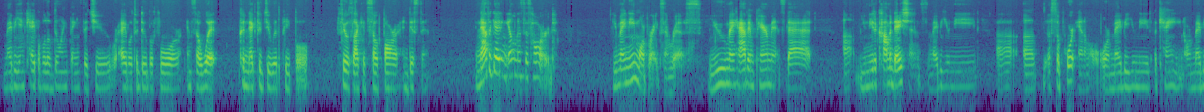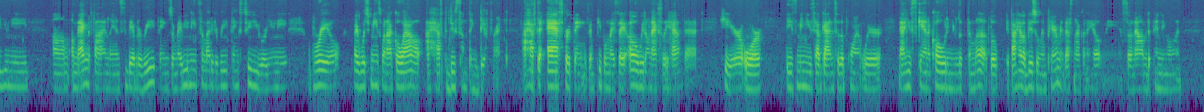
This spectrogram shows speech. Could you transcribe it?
maybe incapable of doing things that you were able to do before. And so, what connected you with people feels like it's so far and distant. Navigating illness is hard. You may need more breaks and rest. You may have impairments that um, you need accommodations. Maybe you need uh, a, a, support animal, or maybe you need a cane, or maybe you need um, a magnifying lens to be able to read things, or maybe you need somebody to read things to you, or you need braille, right? Which means when I go out, I have to do something different. I have to ask for things, and people may say, "Oh, we don't actually have that here," or these menus have gotten to the point where now you scan a code and you look them up. But if I have a visual impairment, that's not going to help me. And so now I'm depending on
